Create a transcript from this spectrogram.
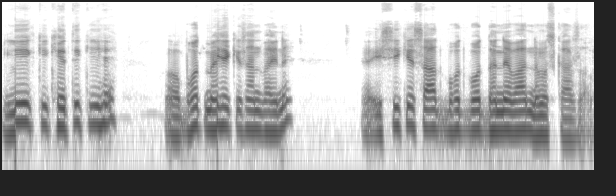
ली की खेती की है और बहुत महँगी है किसान भाई ने इसी के साथ बहुत बहुत धन्यवाद। नमस्कार साहब।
